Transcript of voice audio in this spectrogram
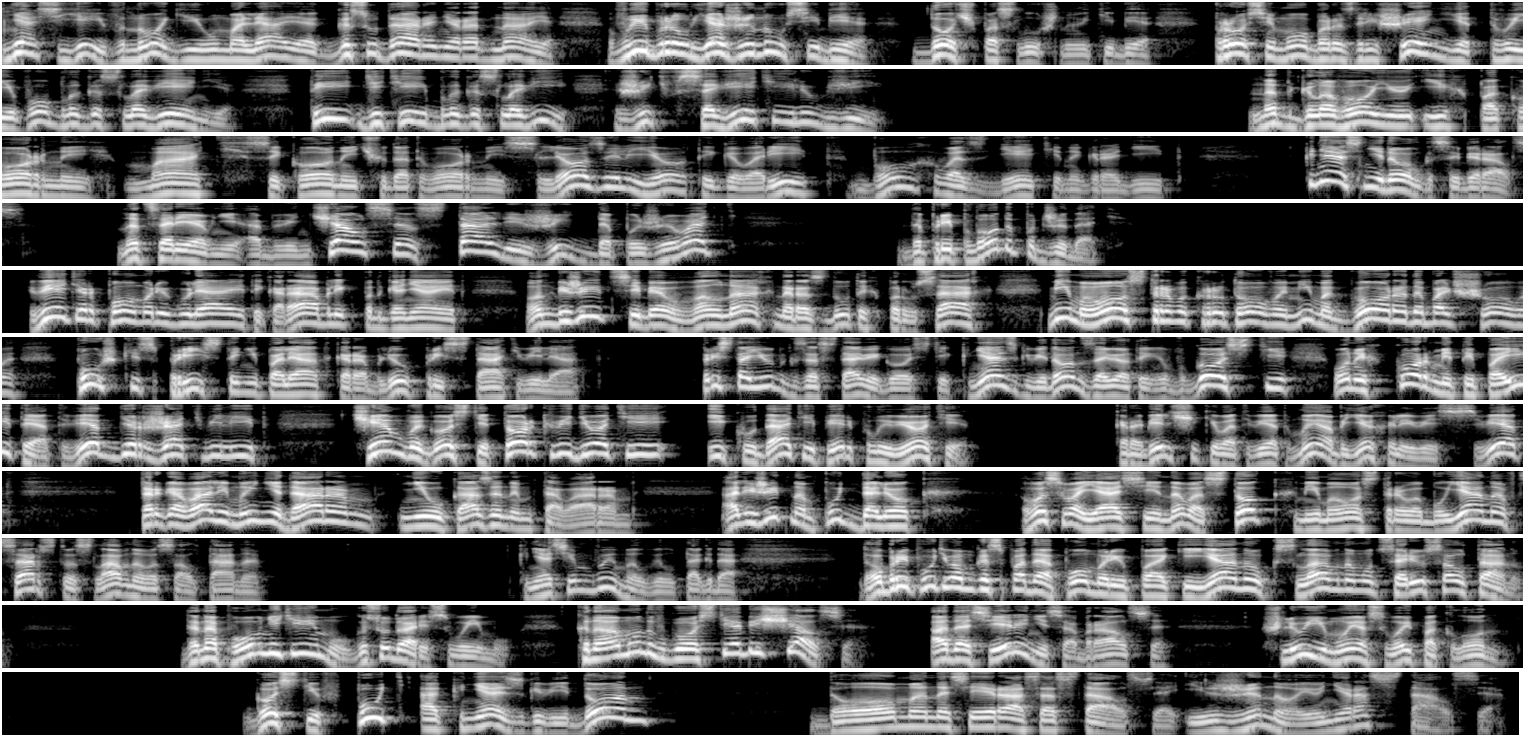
Князь ей в ноги умоляя, Государыня родная, Выбрал я жену себе, Дочь послушную тебе, Просим оба разрешения Твоего благословения. Ты детей благослови Жить в совете и любви. Над головою их покорной Мать с иконой чудотворной Слезы льет и говорит, Бог вас дети наградит. Князь недолго собирался. На царевне обвенчался, Стали жить да поживать, Да приплода поджидать. Ветер по морю гуляет и кораблик подгоняет — он бежит себя в волнах на раздутых парусах, Мимо острова крутого, мимо города большого, Пушки с пристани палят, кораблю пристать велят. Пристают к заставе гости. Князь Гвидон зовет их в гости, Он их кормит и поит, и ответ держать велит. Чем вы, гости, торг ведете и куда теперь плывете? Корабельщики в ответ «Мы объехали весь свет», Торговали мы недаром неуказанным товаром, а лежит нам путь далек, в Освояси, на восток, мимо острова Буяна, в царство славного Салтана. Князь им вымолвил тогда, «Добрый путь вам, господа, по морю, по океану, к славному царю Салтану. Да напомните ему, государю своему, к нам он в гости обещался, а доселе не собрался. Шлю ему я свой поклон». Гости в путь, а князь Гвидон дома на сей раз остался и с женою не расстался.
